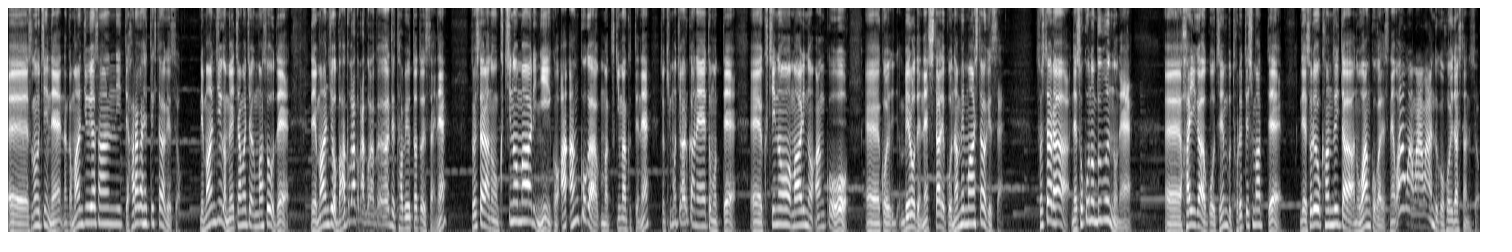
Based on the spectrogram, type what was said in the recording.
えー、そのうちにねなんかまんじゅう屋さんに行って腹が減ってきたわけですよ。でまんじゅうがめちゃめちゃうまそうででまんじゅうをバクバクバクバクって食べよったとですたいね。そしたらあの口の周りにこうああんこが、まあ、つきまくってねちょ気持ち悪かねと思って、えー、口の周りのあんこを、えー、こうベロでね舌でこう舐め回したわけです。そしたら、ね、そこの部分のね、えー、灰がこう全部取れてしまってでそれを感づいたあのワンコがですねワンワンワンワンとこう吠え出したんですよ。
